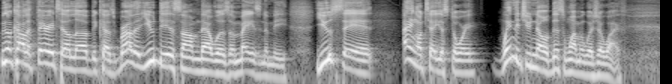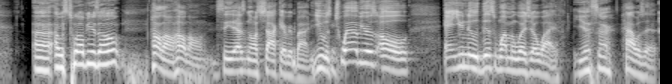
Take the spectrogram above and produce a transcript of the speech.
We're gonna call it Fairy Tale Love because, brother, you did something that was amazing to me. You said, I ain't gonna tell your story. When did you know this woman was your wife? Uh, I was 12 years old. Hold on, hold on. See, that's gonna shock everybody. You was 12 years old and you knew this woman was your wife. Yes, sir. How was that?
